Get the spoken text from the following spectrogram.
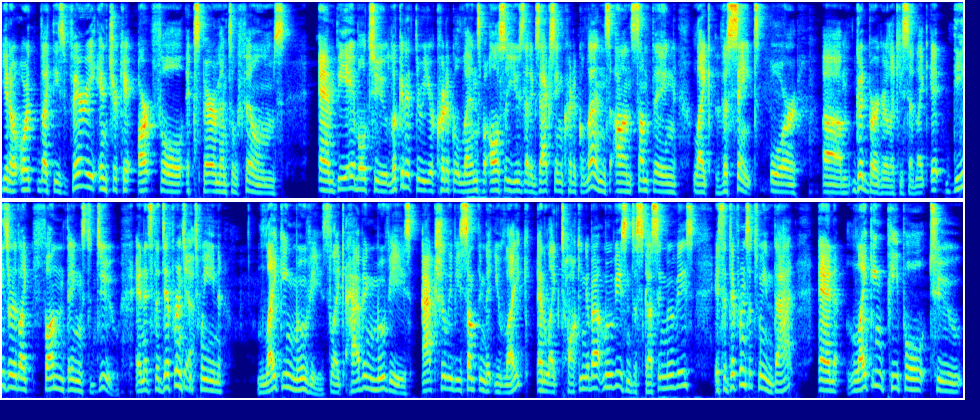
you know, or like these very intricate, artful, experimental films, and be able to look at it through your critical lens, but also use that exact same critical lens on something like The Saint or um, Good Burger, like you said. Like it, these are like fun things to do, and it's the difference Yeah. between liking movies, like having movies actually be something that you like, and like talking about movies and discussing movies. It's the difference between that and liking people to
